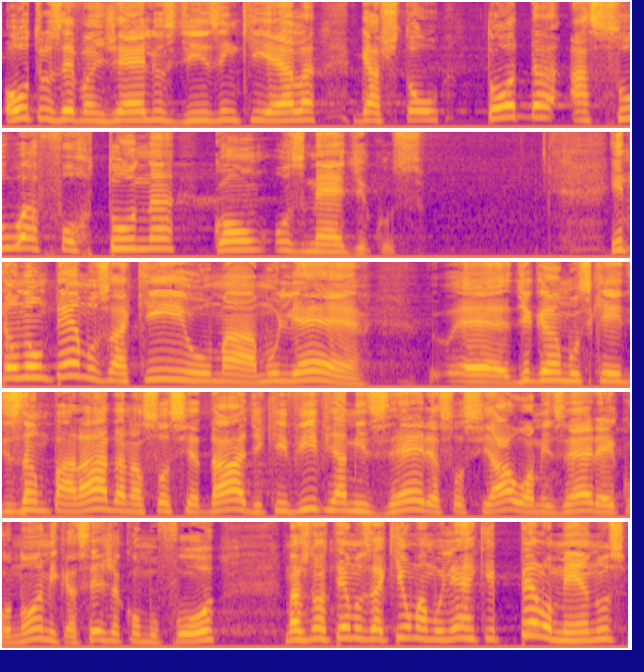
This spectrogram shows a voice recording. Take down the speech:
outros evangelhos dizem que ela gastou toda a sua fortuna com os médicos. Então não temos aqui uma mulher é, digamos que desamparada na sociedade, que vive a miséria social a miséria econômica, seja como for, mas nós temos aqui uma mulher que, pelo menos,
